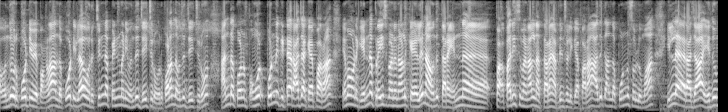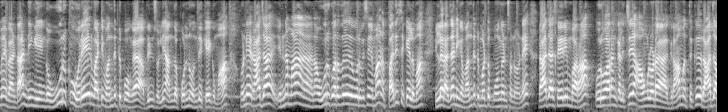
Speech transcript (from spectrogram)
வந்து ஒரு போட்டி வைப்பாங்களாம் அந்த போட்டியில் ஒரு சின்ன பெண்மணி வந்து ஜெயிச்சிரும். ஒரு குழந்தை வந்து ஜெயிச்சிரும். அந்த பொண்ணுக்கிட்ட பொ- ராஜா கேட்பாராம் ஏமா உனக்கு என்ன ப்ரைஸ் வேணும்னாலும் கேளு. நான் வந்து தரேன். என்ன ப பரிசு வேணாலும் நான் தரேன். அப்படின்னு சொல்லி கேட்பாராம். அதுக்கு அந்த பொண்ணு சொல்லுமா இல்லை ராஜா எதுவுமே வேண்டாம். நீங்கள் எங்கள் ஊருக்கு ஒரே ஒரு வாட்டி வந்துட்டு போங்க அப்படின்னு சொல்லி அந்த பொண்ணு வந்து கேட்குமா உடனே ராஜா என்னம்மா நான் ஊருக்கு வர்றது ஒரு விஷயமா? நான் பரிசு கேளுமா? இல்லை ராஜா நீங்கள் வந்துட்டு மட்டும் போங்கன்னு சொன்ன உடனே ராஜா சரிம்பாராம் ஒரு வாரம் கழிச்சு அவங்களோட கிராமத்துக்கு ராஜா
